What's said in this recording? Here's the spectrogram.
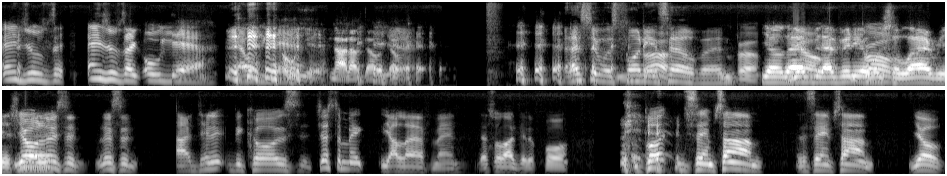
Angel's, Angel's like, oh yeah, oh yeah. Oh yeah, no, that, that, was- that, was- That shit was funny as hell, man. bro. Yo, that Yo, that video was bro. hilarious. Yo, man. listen, listen. I did it because just to make y'all laugh, man. That's all I did it for. But at the same time, at the same time, yo,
